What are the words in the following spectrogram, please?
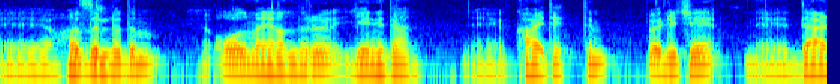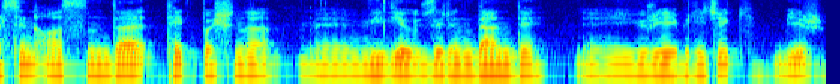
e, hazırladım. Olmayanları yeniden e, kaydettim. Böylece e, dersin aslında tek başına e, video üzerinden de e, yürüyebilecek bir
